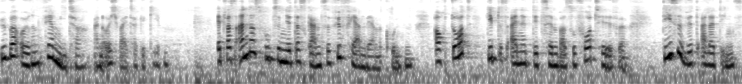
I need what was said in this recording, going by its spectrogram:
über euren Vermieter an euch weitergegeben. Etwas anders funktioniert das Ganze für Fernwärmekunden. Auch dort gibt es eine Dezember-Soforthilfe. Diese wird allerdings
